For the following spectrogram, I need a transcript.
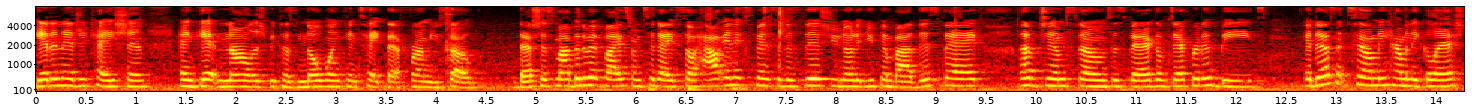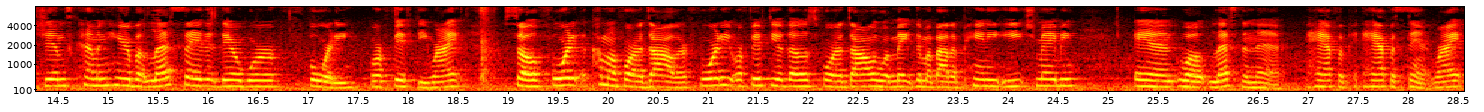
get an education and get knowledge because no one can take that from you. So that's just my bit of advice from today. So how inexpensive is this? You know that you can buy this bag of gemstones, this bag of decorative beads. It doesn't tell me how many glass gems come in here, but let's say that there were 40 or 50, right? So 40, come on, for a dollar. 40 or 50 of those for a dollar would make them about a penny each maybe. And well, less than that, half a, half a cent, right?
